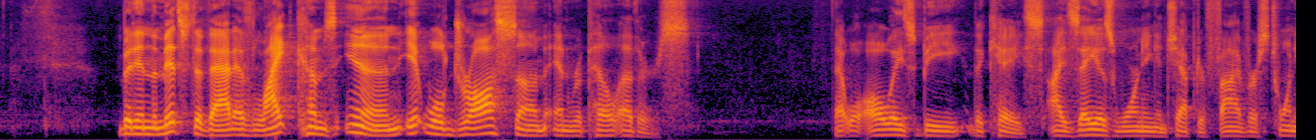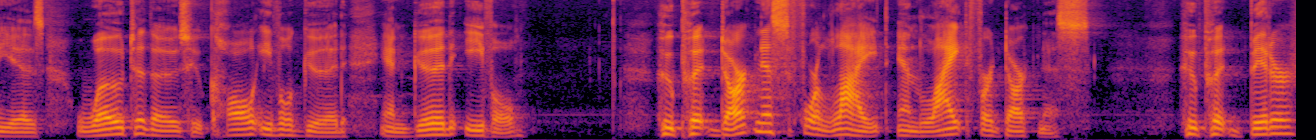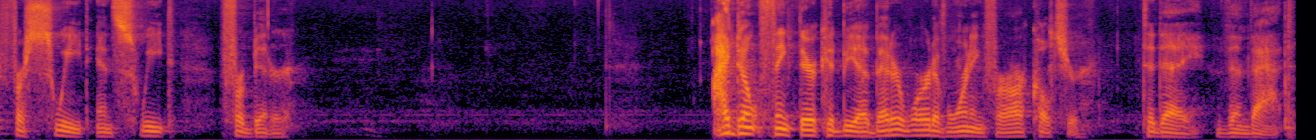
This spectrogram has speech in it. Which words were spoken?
But in the midst of that, as light comes in, it will draw some and repel others. That will always be the case. Isaiah's warning in chapter 5, verse 20 is Woe to those who call evil good and good evil who put darkness for light and light for darkness, who put bitter for sweet and sweet for bitter. I don't think there could be a better word of warning for our culture today than that.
